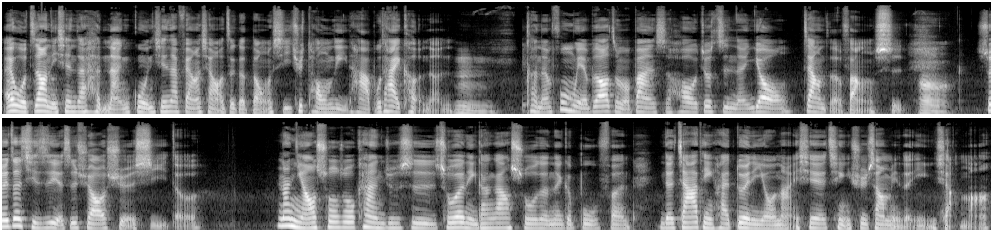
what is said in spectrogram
哎、欸，我知道你现在很难过，你现在非常想要这个东西，去同理他，不太可能。”嗯，可能父母也不知道怎么办的时候，就只能用这样子的方式。嗯，所以这其实也是需要学习的。那你要说说看，就是除了你刚刚说的那个部分，你的家庭还对你有哪一些情绪上面的影响吗？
